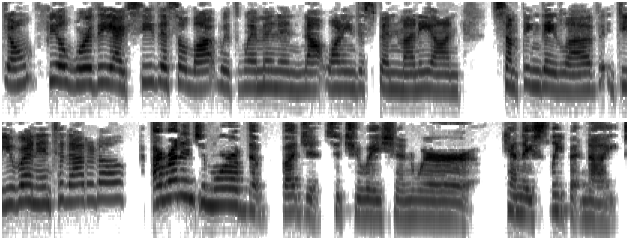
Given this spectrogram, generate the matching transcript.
don't feel worthy. I see this a lot with women and not wanting to spend money on something they love. Do you run into that at all? I run into more of the budget situation where can they sleep at night?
